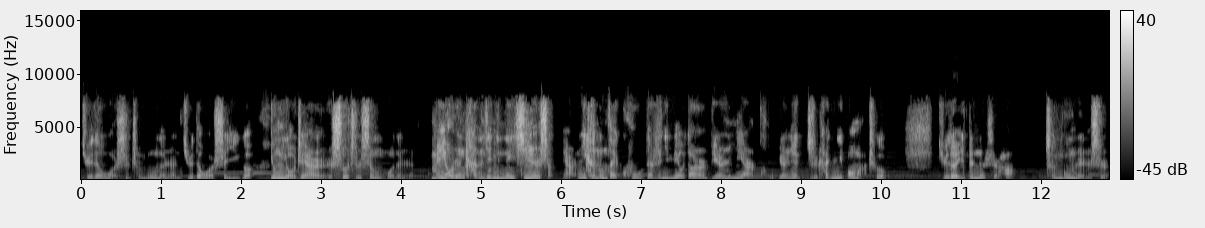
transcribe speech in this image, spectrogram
觉得我是成功的人，觉得我是一个拥有这样奢侈生活的人。没有人看得见你内心是什么样，你可能在哭，但是你没有当着别人的面哭，别人就只看你宝马车，觉得对真的是哈成功人士。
